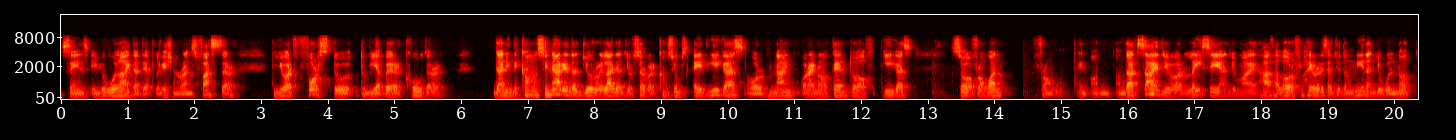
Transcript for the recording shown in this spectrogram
since if you would like that the application runs faster, you are forced to, to be a better coder than in the common scenario that you rely that your server consumes 8 gigas or 9 or I don't know 10, 12 gigas. So from one from in, on, on that side, you are lazy and you might have a lot of libraries that you don't need and you will not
